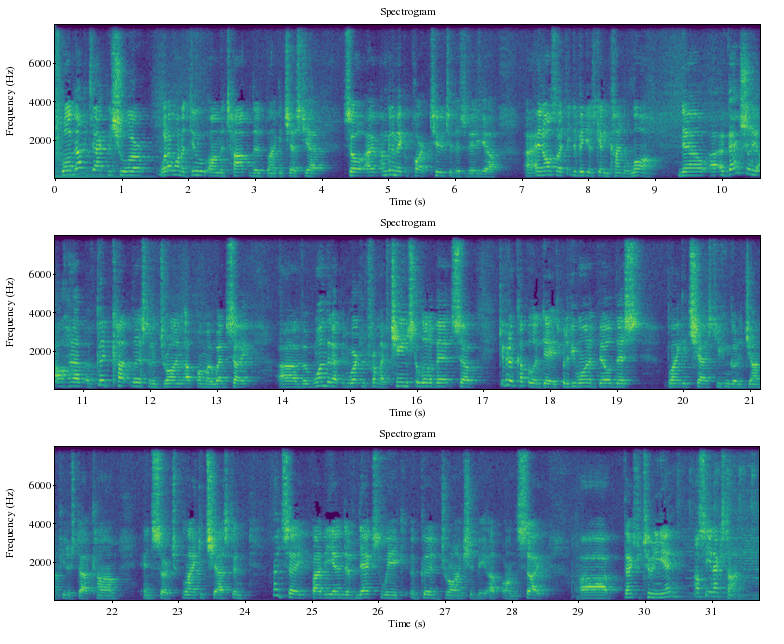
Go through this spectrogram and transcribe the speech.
Well, I'm not exactly sure what I want to do on the top of the blanket chest yet, so I, am going to make a part two to this video. Uh, and also, I think the video is getting kind of long. Now, uh, eventually I'll have a good cut list and a drawing up on my website. Uh, the one that I've been working from, I've changed a little bit, so give it a couple of days. But if you want to build this blanket chest, you can go to jonpeters.com and search blanket chest. And I'd say by the end of next week, a good drawing should be up on the site. Uh, thanks for tuning in. I'll see you next time.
